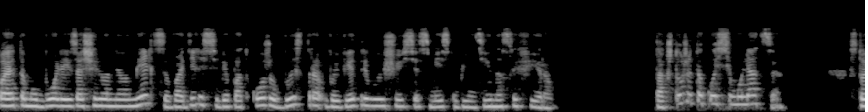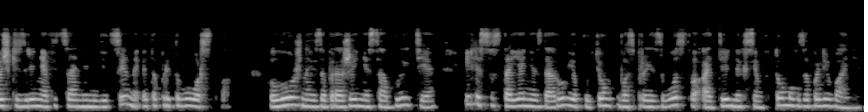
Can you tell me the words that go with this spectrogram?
поэтому более изощренные умельцы вводили себе под кожу быстро выветривающуюся смесь бензина с эфиром. Так что же такое симуляция? С точки зрения официальной медицины это притворство, ложное изображение события или состояния здоровья путем воспроизводства отдельных симптомов заболевания.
